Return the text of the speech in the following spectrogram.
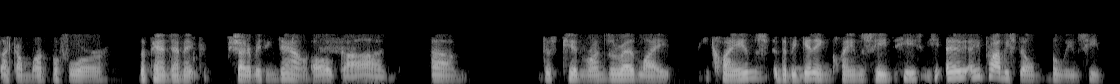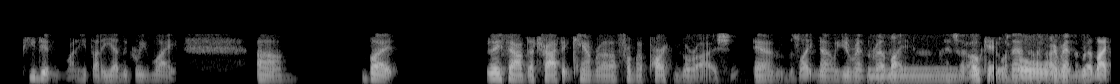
like a month before the pandemic shut everything down Oh God. um, this kid runs a red light. He claims in the Mm. beginning claims he he he, he probably still believes he he didn't run. He thought he had the green light, um, but they found a traffic camera from a parking garage and it was like, no, you ran the red light. I said, okay, well then I, I Oh. ran the red light.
